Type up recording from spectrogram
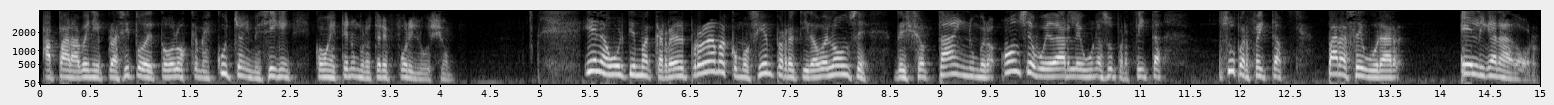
a para beneplácito de todos los que me escuchan y me siguen con este número 3 For Illusion. Y en la última carrera del programa, como siempre, retirado el 11 de Short Time número 11, voy a darle una superfita, superfecta para asegurar el ganador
